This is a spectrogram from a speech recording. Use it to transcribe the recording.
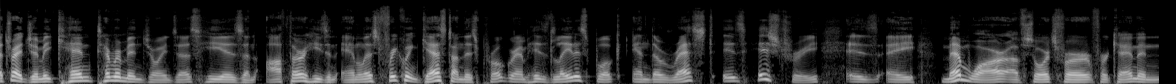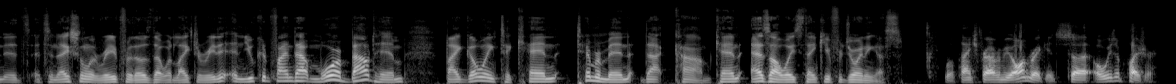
That's right, Jimmy. Ken Timmerman joins us. He is an author, he's an analyst, frequent guest on this program. His latest book, And the Rest is History, is a memoir of sorts for, for Ken, and it's, it's an excellent read for those that would like to read it. And you can find out more about him by going to kentimmerman.com. Ken, as always, thank you for joining us. Well, thanks for having me on, Rick. It's uh, always a pleasure.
